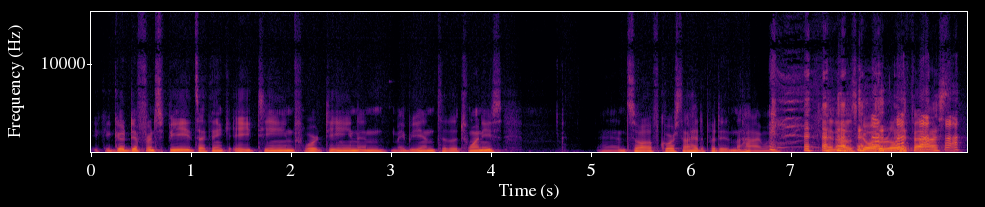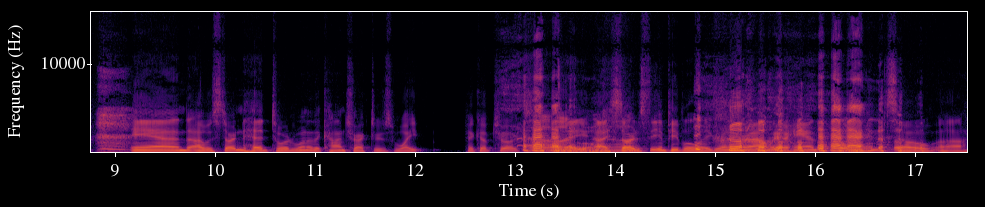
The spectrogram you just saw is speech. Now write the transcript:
it could go different speeds, I think 18, 14, and maybe into the 20s. And so, of course, I had to put it in the high one. and I was going really fast. And I was starting to head toward one of the contractor's white pickup trucks. and they, I started seeing people like running around with their hands. full. So, uh,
